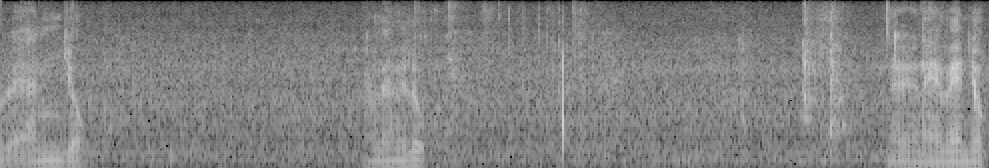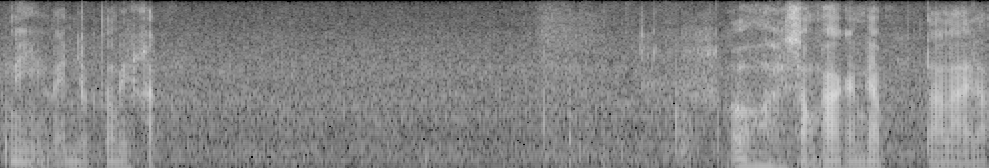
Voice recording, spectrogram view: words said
แหวนหยก อะไรไม่รู้ เออไหนแหวนหยกนี่แหวนหยกต้องไปขัดโอ้ยสองภาคกันครับ ตาลายแล้ว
